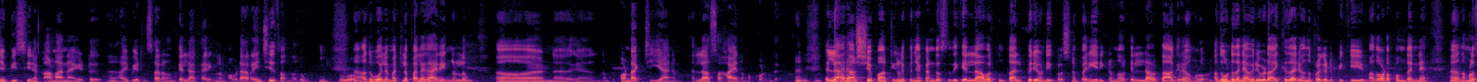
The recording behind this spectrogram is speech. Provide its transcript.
ജെ ബി സിനെ കാണാനായിട്ട് ഹൈബീഡൻ സാറാണ് നമുക്ക് എല്ലാ കാര്യങ്ങളും അവിടെ അറേഞ്ച് ചെയ്ത് തന്നതും. അതുപോലെ മറ്റുള്ള പല കാര്യങ്ങളിലും നമുക്ക് കോണ്ടാക്ട് ചെയ്യാനും എല്ലാ സഹായം നമുക്കുണ്ട്. എല്ലാ രാഷ്ട്രീയ പാർട്ടികളും ഇപ്പം ഞാൻ കണ്ട സ്ഥിതിക്ക് എല്ലാവർക്കും താല്പര്യമുണ്ട് ഈ പ്രശ്നം പരിഹരിക്കണം എന്ന് അവർക്ക് എല്ലാവർക്കും ആഗ്രഹങ്ങളുണ്ട്. അതുകൊണ്ട് തന്നെ അവരിവിടെ ഐക്യദാർഢ്യം ഒന്ന് പ്രകടിപ്പിക്കുകയും അതോടൊപ്പം തന്നെ നമ്മളെ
